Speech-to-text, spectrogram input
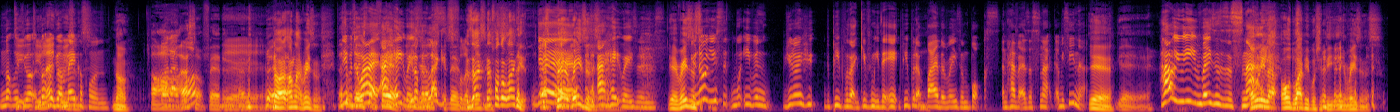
Not with Do- your do you not like with your makeup on. No, Oh, like that's what? not fair. Then, Yeah, man. yeah, yeah. no, I don't like raisins. That's Neither what do I'm saying, I. it's I not hate fair. You're not gonna raisins. like it It's then. full of Exactly, that's why I don't like it. Yeah, bare raisins. I hate raisins. Yeah, raisins. You know, used to, what even you know who the people that give me the ick, people that buy the raisin box and have it as a snack. Have you seen that? yeah, Yeah, yeah. How are you eating raisins as a snack? only like old white people should be eating raisins.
